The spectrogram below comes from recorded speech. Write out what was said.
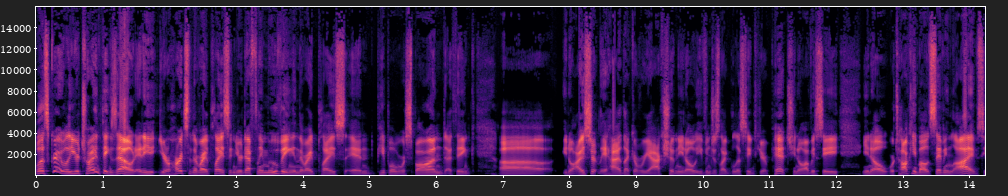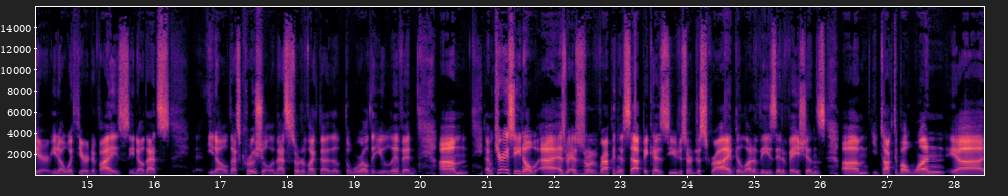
well, it's great. Well, you're trying things out, and you, your heart's in the right place, and you're definitely moving in the right place, and people respond. I think, uh, you know, I certainly had like a reaction. You know, even just like listening to your pitch. You know, obviously, you know, we're talking about saving lives here. You know, with your device. You know, that's you know that's crucial and that's sort of like the the, the world that you live in um, i'm curious you know uh, as, we're, as we're sort of wrapping this up because you just sort of described a lot of these innovations um, you talked about one uh,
